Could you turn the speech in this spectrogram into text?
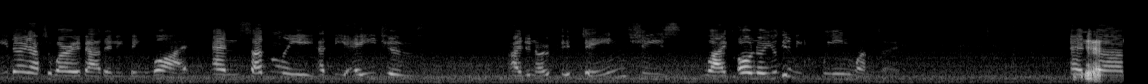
you don't have to worry about anything life. And suddenly, at the age of, I don't know, 15, she's like, oh no, you're going to be queen one day. And Yeah. um,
